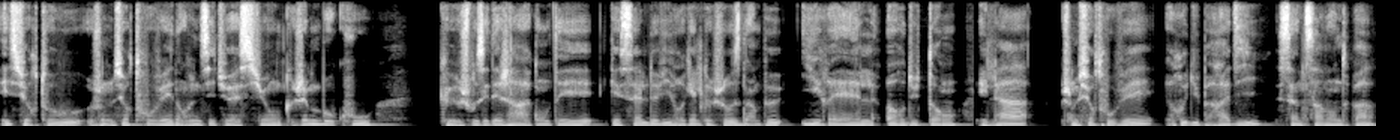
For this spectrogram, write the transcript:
et surtout, je me suis retrouvé dans une situation que j'aime beaucoup, que je vous ai déjà raconté, qui est celle de vivre quelque chose d'un peu irréel, hors du temps. Et là, je me suis retrouvé rue du Paradis, ça ne s'invente pas,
